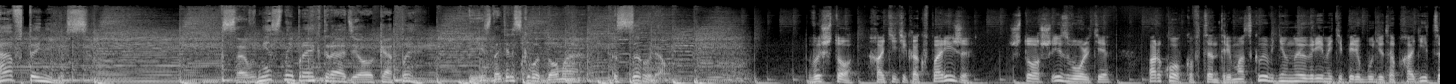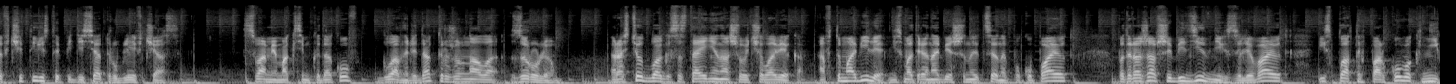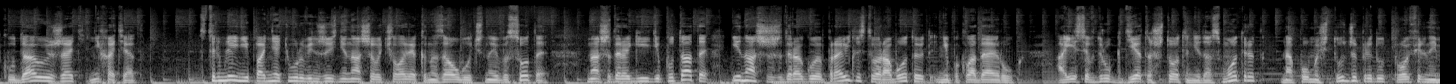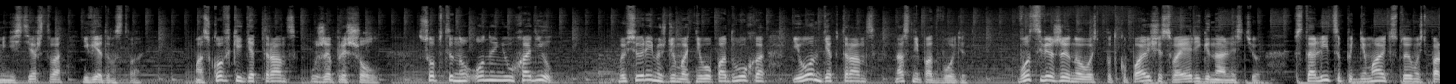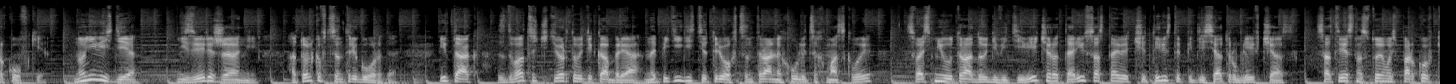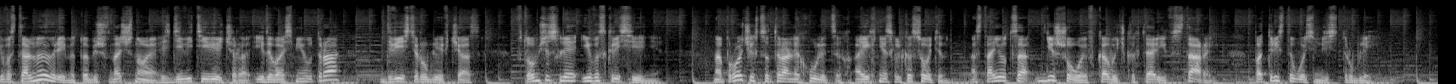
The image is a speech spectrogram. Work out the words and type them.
Автоньюз. Совместный проект радио КП. Издательского дома «За рулем». Вы что, хотите как в Париже? Что ж, извольте. Парковка в центре Москвы в дневное время теперь будет обходиться в 450 рублей в час. С вами Максим Кадаков, главный редактор журнала «За рулем». Растет благосостояние нашего человека. Автомобили, несмотря на бешеные цены, покупают, подорожавший бензин в них заливают, из платных парковок никуда уезжать не хотят. В стремлении поднять уровень жизни нашего человека на заоблачные высоты, наши дорогие депутаты и наше же дорогое правительство работают, не покладая рук. А если вдруг где-то что-то не досмотрят, на помощь тут же придут профильные министерства и ведомства. Московский Дептранс уже пришел. Собственно, он и не уходил. Мы все время ждем от него подвоха, и он, Дептранс, нас не подводит. Вот свежая новость, подкупающая своей оригинальностью. В столице поднимают стоимость парковки. Но не везде. Не звери же они, а только в центре города. Итак, с 24 декабря на 53 центральных улицах Москвы с 8 утра до 9 вечера тариф составит 450 рублей в час. Соответственно, стоимость парковки в остальное время, то бишь в ночное, с 9 вечера и до 8 утра 200 рублей в час, в том числе и в воскресенье. На прочих центральных улицах, а их несколько сотен, остается «дешевый» в кавычках тариф, старый, по 380 рублей.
